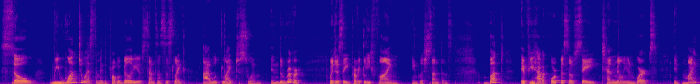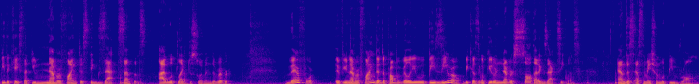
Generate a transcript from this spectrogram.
So we want to estimate the probability of sentences like, I would like to swim in the river, which is a perfectly fine English sentence. But if you have a corpus of, say, 10 million words, it might be the case that you never find this exact sentence, I would like to swim in the river. Therefore, if you never find it, the probability would be zero because the computer never saw that exact sequence. And this estimation would be wrong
